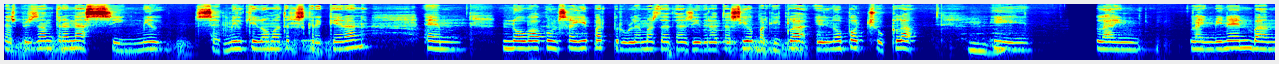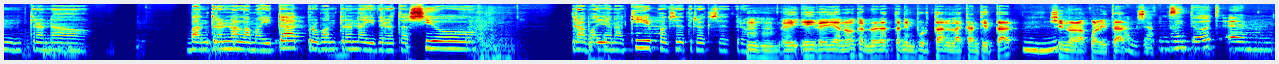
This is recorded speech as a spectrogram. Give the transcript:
després d'entrenar 5.000, 7.000 quilòmetres, crec que eren, eh, no va aconseguir per problemes de deshidratació, perquè clar, ell no pot xuclar. Mm -hmm. I l'any vinent va entrenar va entrenar a la meitat, però va entrenar hidratació, treball en equip, etc etc. Mm -hmm. ell, ell deia no, que no era tan important la quantitat, mm -hmm. sinó la qualitat. Exacte. Fins i tot, um,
